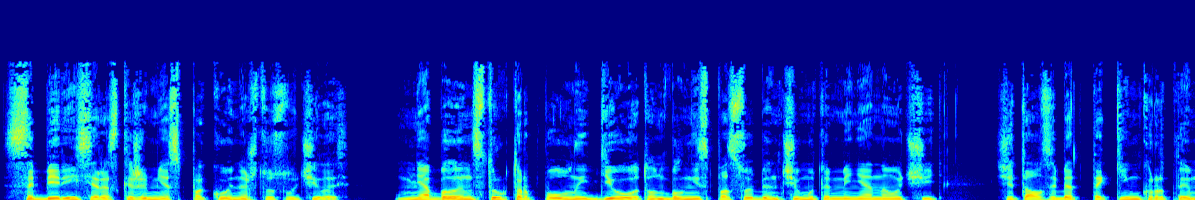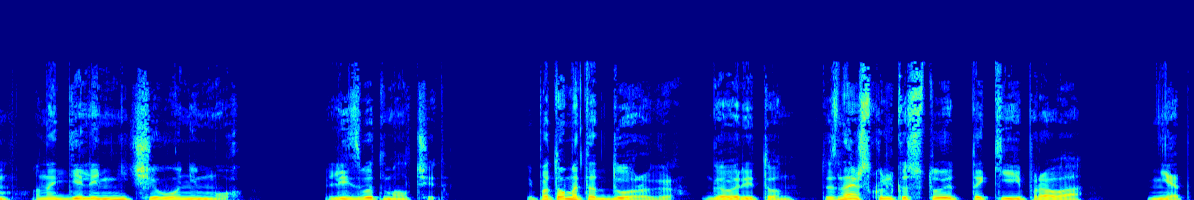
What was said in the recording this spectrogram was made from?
Соберись и расскажи мне спокойно, что случилось. У меня был инструктор полный идиот, он был не способен чему-то меня научить. Считал себя таким крутым, а на деле ничего не мог. Лизбет молчит. «И потом это дорого», — говорит он. «Ты знаешь, сколько стоят такие права?» «Нет».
